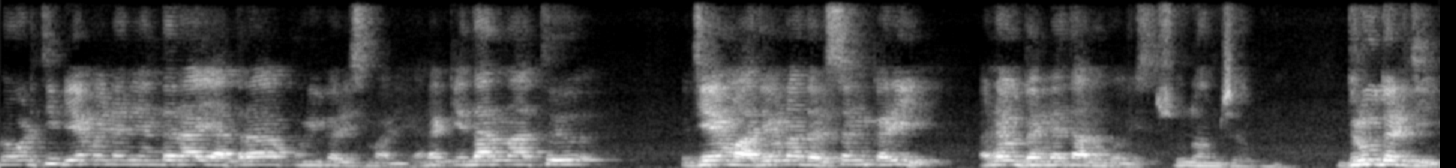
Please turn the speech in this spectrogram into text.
દોઢથી બે મહિનાની અંદર આ યાત્રા પૂરી કરીશ મારી અને કેદારનાથ જે મહાદેવના દર્શન કરી અને હું ધન્યતા અનુભવીશ. શું નામ છે આપનું? ધ્રુવ દરજી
